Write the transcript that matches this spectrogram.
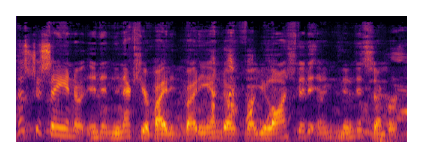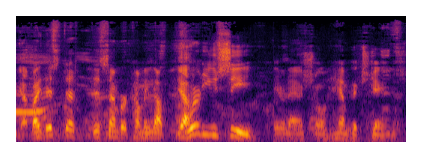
Let's just say in the, in, in the next year, by the, by the end of uh, you launched it in, in December. Yep. By this de- December coming up, Yeah. where do you see International Hemp Exchange?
